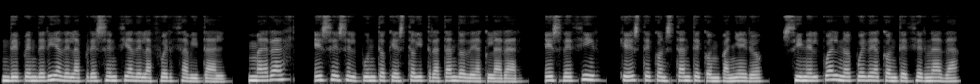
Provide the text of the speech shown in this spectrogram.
dependería de la presencia de la fuerza vital. Maharaj, ese es el punto que estoy tratando de aclarar. Es decir, que este constante compañero, sin el cual no puede acontecer nada,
